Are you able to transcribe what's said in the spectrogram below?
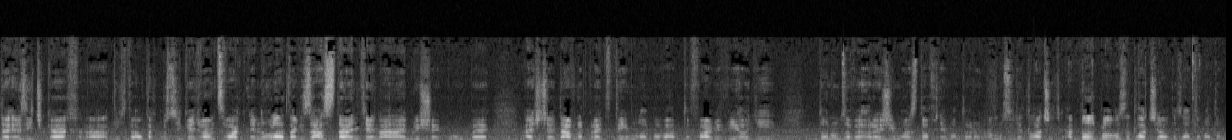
TSIčkách a týchto autách. Proste keď vám cvakne nula, tak zastaňte na najbližšej pumpe a ešte dávno predtým, lebo vám to fakt vyhodí do núdzového režimu a zdochne motor a musíte tlačiť. A dosť blbo sa tlačí auto s automatom.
